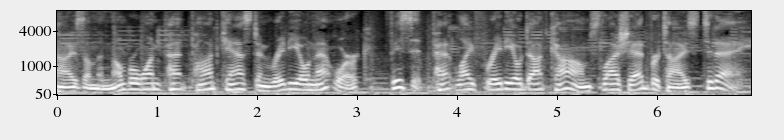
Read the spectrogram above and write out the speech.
on the number one pet podcast and radio network, visit PetLifeRadio.com slash advertise today.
